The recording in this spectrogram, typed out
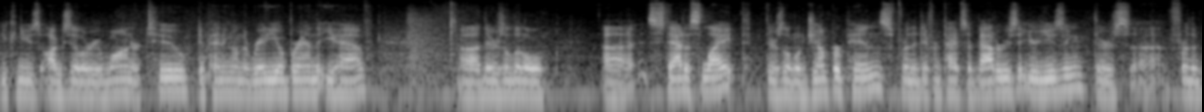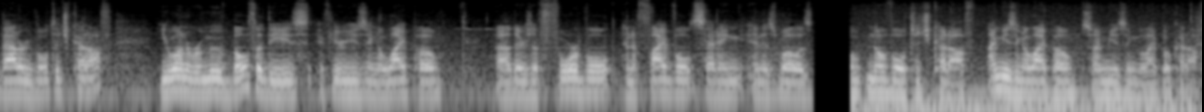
You can use auxiliary 1 or 2 depending on the radio brand that you have. Uh, there's a little uh, status light. There's little jumper pins for the different types of batteries that you're using. There's uh, for the battery voltage cutoff. You want to remove both of these if you're using a LiPo uh, there's a 4 volt and a 5 volt setting and as well as no voltage cutoff. I'm using a LiPo, so I'm using the LiPo cutoff.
